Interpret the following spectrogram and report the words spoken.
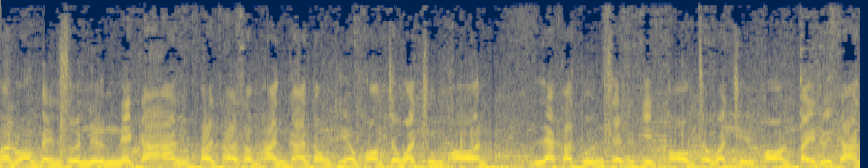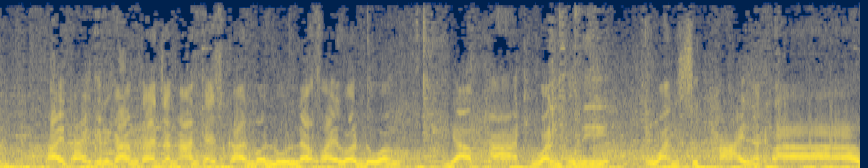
มาร่วมเป็นส่วนหนึ่งในการประชาสัมพันธ์การท่องเที่ยวของจังหวัดชุมพร และกระตุ้นเศรษฐกิจของจังหวัดชุมพรไปด้วยกัน ภายใต้กิจกรรมการจัดงานเทศกาลบอลลูนและไฟร้อนดวง อย่าพลาดวันพรุ่งนี้วันสุดท้ายนะครับ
